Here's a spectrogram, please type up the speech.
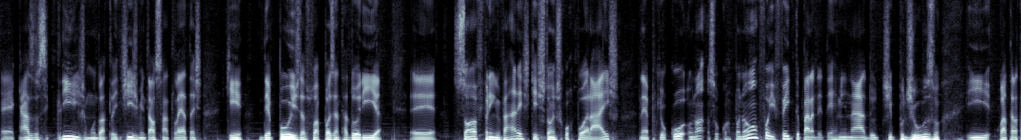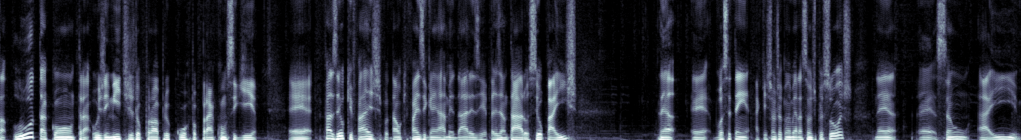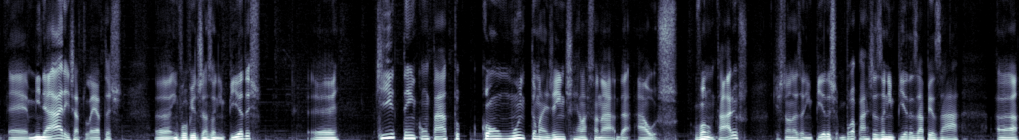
É, caso do ciclismo, do atletismo e tal, são atletas que depois da sua aposentadoria é, sofrem várias questões corporais né? Porque o, o, nosso corpo não foi feito para determinado tipo de uso e o atleta luta contra os limites do próprio corpo para conseguir é, fazer o que faz, disputar o que faz e ganhar medalhas e representar o seu país. Né? É, você tem a questão de aglomeração de pessoas, né? É, são aí é, milhares de atletas uh, envolvidos nas Olimpíadas é, que têm contato com muito mais gente relacionada aos voluntários que estão nas Olimpíadas. Boa parte das Olimpíadas, apesar uh,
